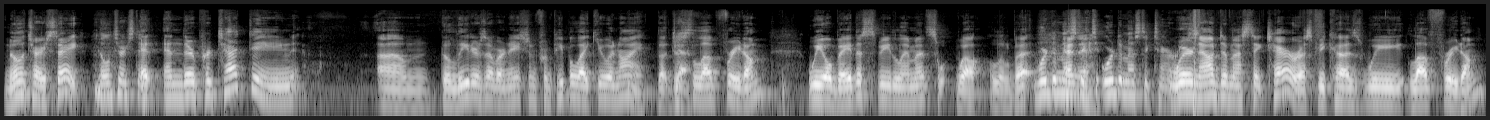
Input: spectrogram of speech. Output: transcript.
military state. Military state. And, and they're protecting um, the leaders of our nation from people like you and I that just yeah. love freedom we obey the speed limits, well, a little bit. We're domestic, and, we're domestic terrorists. We're now domestic terrorists because we love freedom.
